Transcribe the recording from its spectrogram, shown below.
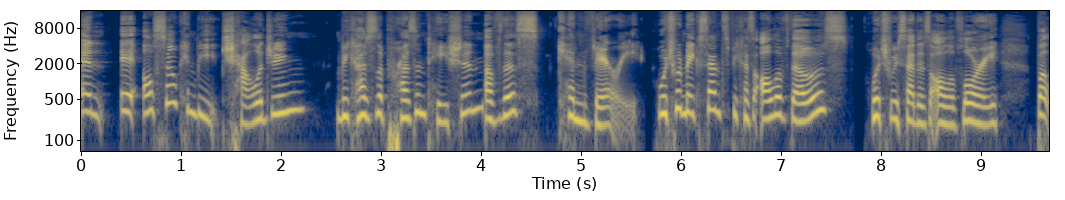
And it also can be challenging because the presentation of this can vary, which would make sense because all of those, which we said is all of Lori, but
